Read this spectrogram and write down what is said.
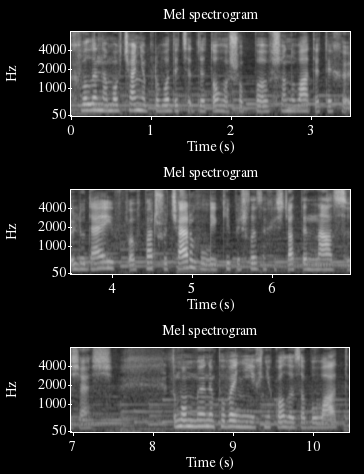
Хвилина мовчання проводиться для того, щоб вшанувати тих людей в першу чергу, які пішли захищати нас же ж. Тому ми не повинні їх ніколи забувати.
